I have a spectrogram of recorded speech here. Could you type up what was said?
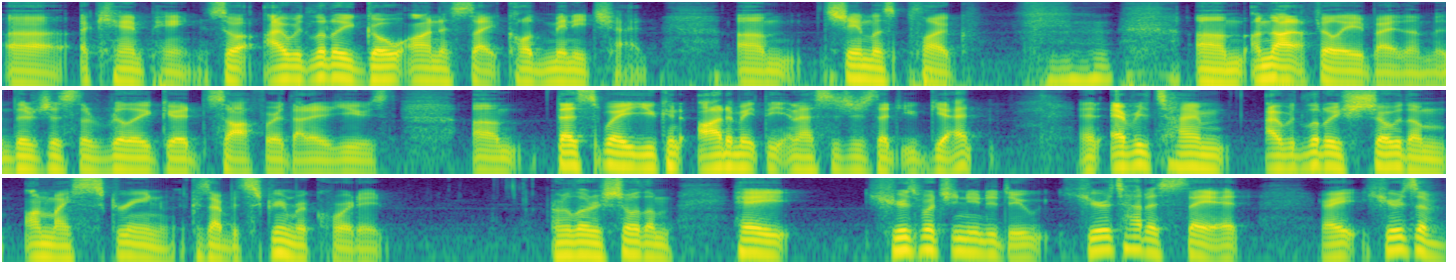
uh, a campaign. So I would literally go on a site called ManyChat. Um, shameless plug. um, I'm not affiliated by them. They're just a really good software that I used. Um, this way, you can automate the messages that you get. And every time I would literally show them on my screen because I would screen record it. I would literally show them, hey, here's what you need to do. Here's how to say it. Right here's a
